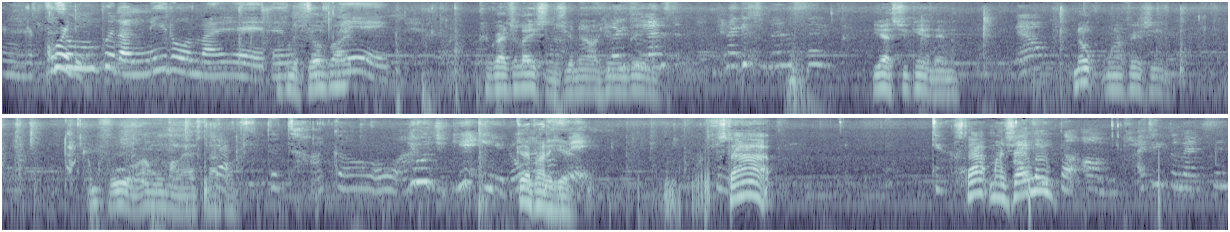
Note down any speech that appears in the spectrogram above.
I'm Someone recording. put a needle in my head and It feels so like- big. Congratulations, you're now a human get being. Can I get some medicine? Yes, you can, Dana. Now? Nope, when I finish eating. I'm full. I don't want my last taco. That's the taco. Get what you get in here. Don't Get up let outta me here. fit. Stop. Stop, I Marshayla. take the, um, I take the medicine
